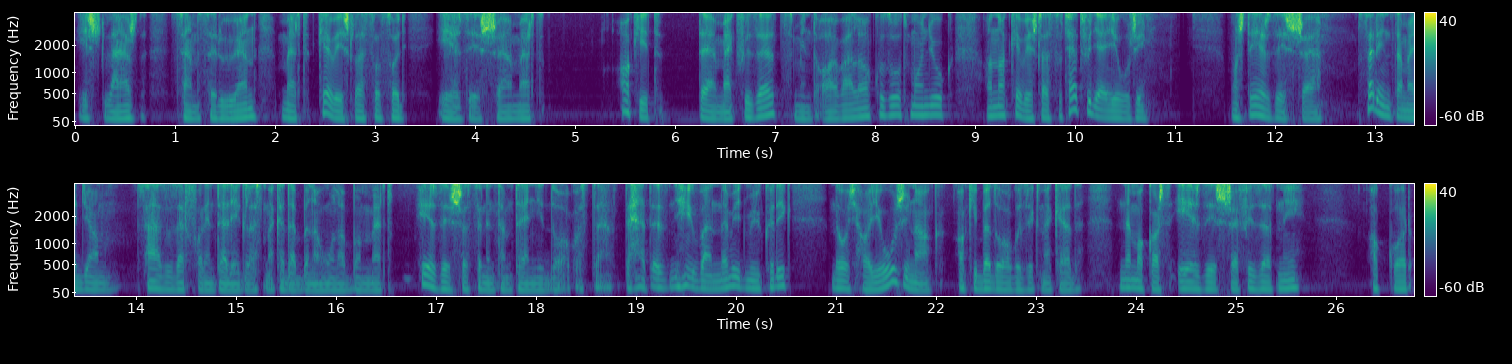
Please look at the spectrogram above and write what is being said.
és lásd szemszerűen, mert kevés lesz az, hogy érzéssel, mert akit te megfizetsz, mint alvállalkozót mondjuk, annak kevés lesz, hogy hát figyelj Józsi, most érzéssel, szerintem egy olyan 100 ezer forint elég lesz neked ebben a hónapban, mert érzésre szerintem te ennyit dolgoztál. Tehát ez nyilván nem így működik, de hogyha a Józsinak, aki bedolgozik neked, nem akarsz érzésre fizetni, akkor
